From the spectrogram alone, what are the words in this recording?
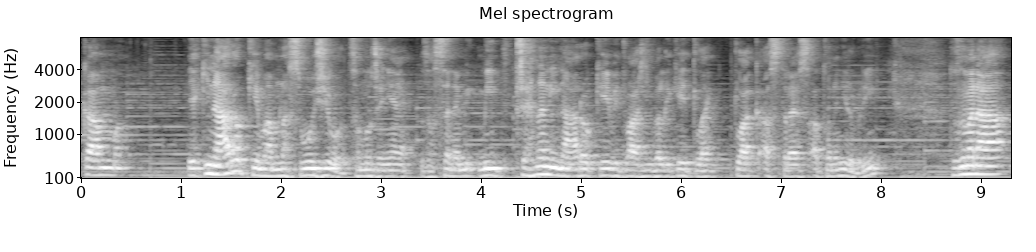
kam, jaký nároky mám na svůj život. Samozřejmě zase nemít, mít přehnaný nároky vytváří veliký tlak, tlak a stres a to není dobrý. To znamená,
